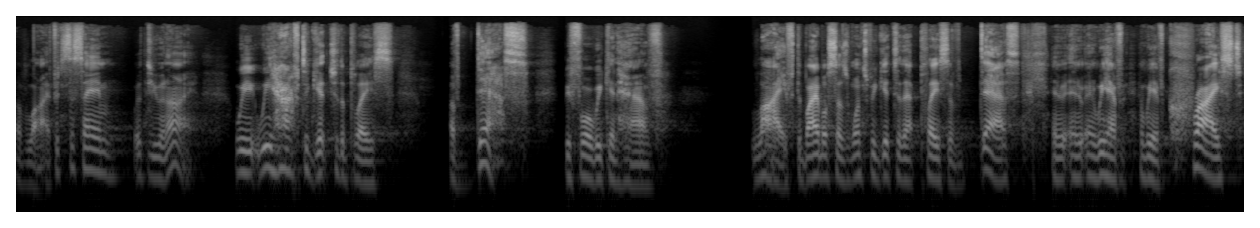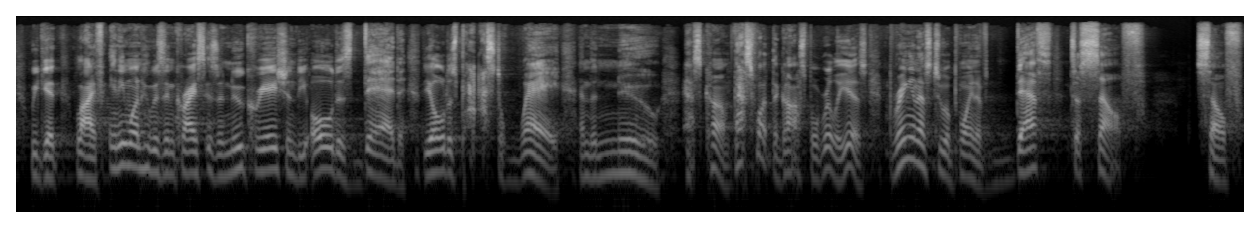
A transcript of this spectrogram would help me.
of life. It's the same with you and I. We, we have to get to the place of death before we can have life. The Bible says once we get to that place of death and, and, and, we have, and we have Christ, we get life. Anyone who is in Christ is a new creation. The old is dead, the old has passed away, and the new has come. That's what the gospel really is bringing us to a point of death to self, self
